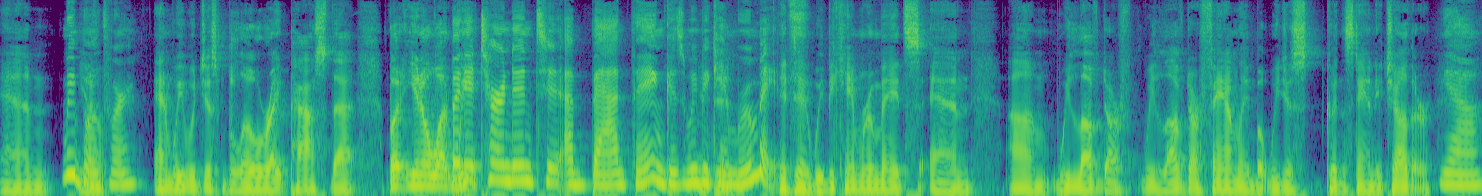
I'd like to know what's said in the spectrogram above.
And We you know, both were. and we would just blow right past that. But you know what? But We- it turned into a bad thing because we became did. roommates. It did. We became roommates, and um, we loved our we loved our family, but we just couldn't stand each other. Yeah.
